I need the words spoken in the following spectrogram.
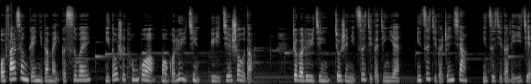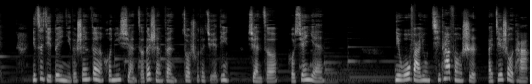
我发送给你的每个思维，你都是通过某个滤镜予以接受的。这个滤镜就是你自己的经验、你自己的真相、你自己的理解、你自己对你的身份和你选择的身份做出的决定、选择和宣言。你无法用其他方式来接受它，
